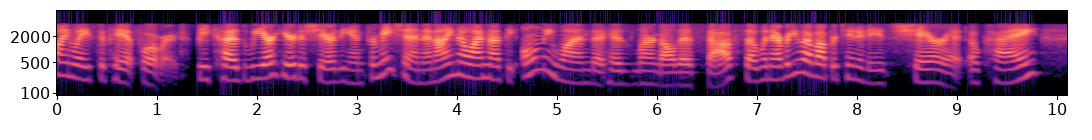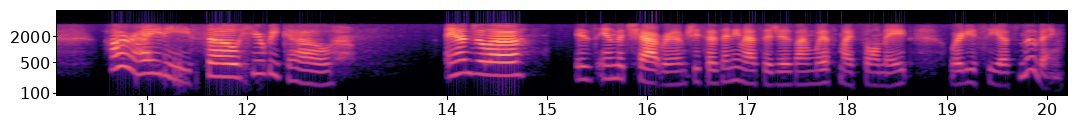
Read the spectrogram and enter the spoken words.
find ways to pay it forward because we are here to share the information and I know I'm not the only one that has learned all this stuff. So whenever you have opportunities, share it, okay? All righty. So here we go. Angela, is in the chat room. She says, Any messages? I'm with my soulmate. Where do you see us moving?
